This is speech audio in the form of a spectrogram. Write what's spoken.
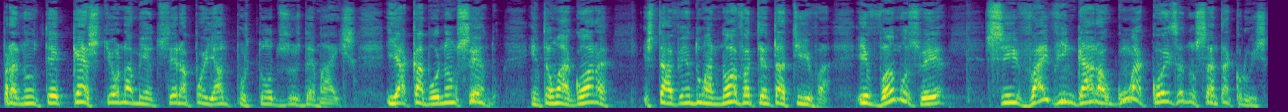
para não ter questionamento, ser apoiado por todos os demais. E acabou não sendo. Então agora está havendo uma nova tentativa. E vamos ver se vai vingar alguma coisa no Santa Cruz,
